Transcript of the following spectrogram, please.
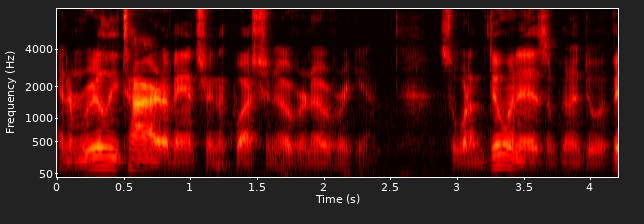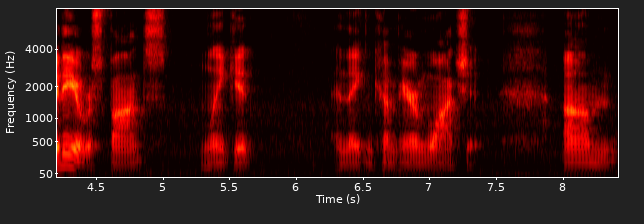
And I'm really tired of answering the question over and over again. So what I'm doing is I'm going to do a video response, link it, and they can come here and watch it. Um,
